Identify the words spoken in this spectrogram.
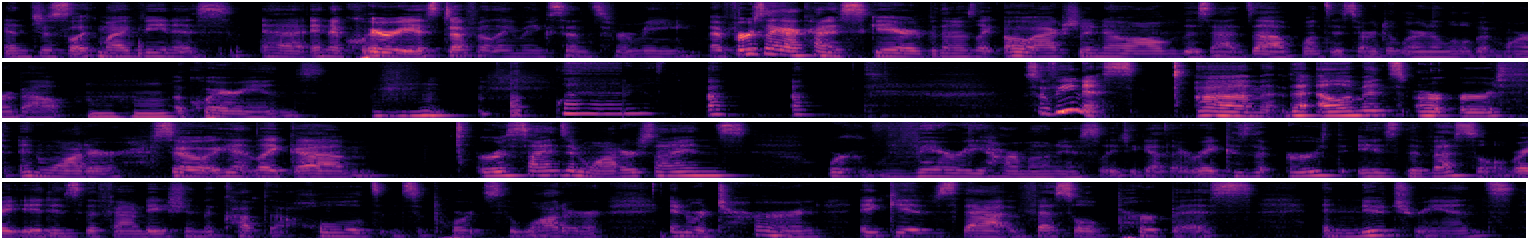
And just like my Venus uh, in Aquarius definitely makes sense for me. At first, I got kind of scared, but then I was like, oh, actually, no, all of this adds up once I started to learn a little bit more about mm-hmm. Aquarians. Aquarius. Uh, uh. So Venus, um, the elements are earth and water. So again, like um, earth signs and water signs work very harmoniously together, right? Because the earth is the vessel, right? It is the foundation, the cup that holds and supports the water. In return, it gives that vessel purpose and nutrients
